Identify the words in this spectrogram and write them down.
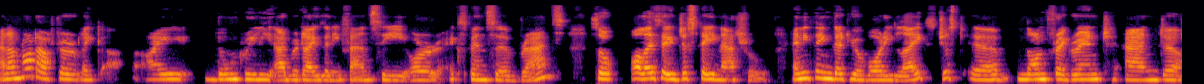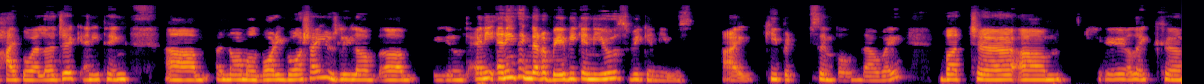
And I'm not after like I don't really advertise any fancy or expensive brands. So all I say, just stay natural. Anything that your body likes, just uh, non-fragrant and uh, hypoallergic. Anything, um, a normal body wash. I usually love, um, you know, any anything that a baby can use, we can use. I keep it simple that way. But uh, um, like uh,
